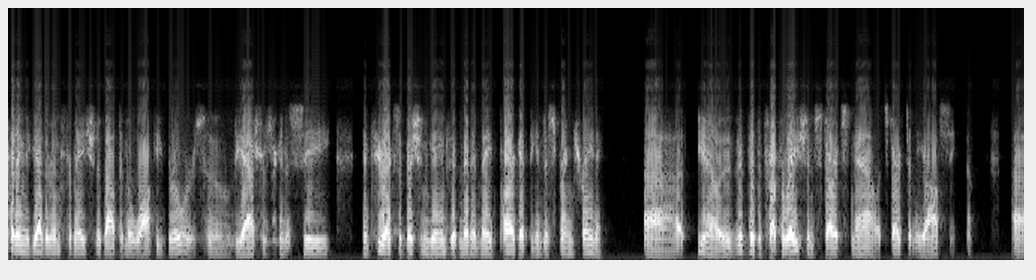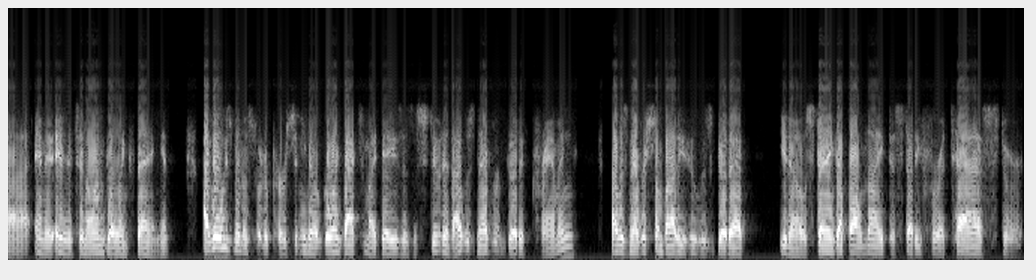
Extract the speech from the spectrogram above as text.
putting together information about the Milwaukee Brewers, who the Astros are going to see in two exhibition games at Minute Maid Park at the end of spring training. Uh, you know, the, the, the, preparation starts now. It starts in the off season, uh, and, it, and it's an ongoing thing. And I've always been a sort of person, you know, going back to my days as a student, I was never good at cramming. I was never somebody who was good at, you know, staying up all night to study for a test or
